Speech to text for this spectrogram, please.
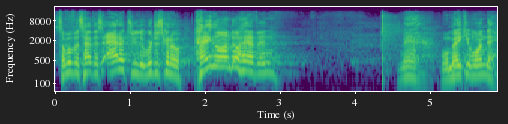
Some of us have this attitude that we're just going to hang on to heaven. Man, we'll make it one day.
